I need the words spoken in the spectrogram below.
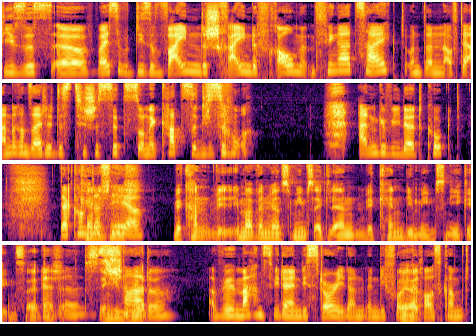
dieses, äh, weißt du, diese weinende, schreiende Frau mit dem Finger zeigt und dann auf der anderen Seite des Tisches sitzt so eine Katze, die so angewidert guckt. Da kommt Kenn das her. Nicht. Wir kann, wie, immer wenn wir uns Memes erklären, wir kennen die Memes nie gegenseitig. Ja, das, das ist irgendwie schade. Weird. Aber wir machen es wieder in die Story dann, wenn die Folge ja. rauskommt.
